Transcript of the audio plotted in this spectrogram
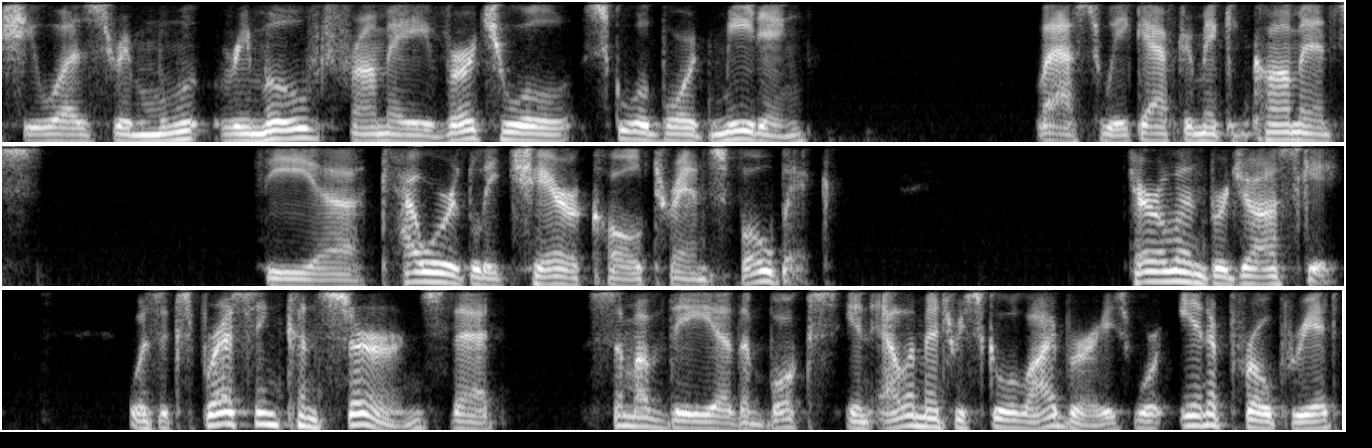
She was remo- removed from a virtual school board meeting last week after making comments the uh, cowardly chair called transphobic. Carolyn Burjoski was expressing concerns that some of the uh, the books in elementary school libraries were inappropriate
